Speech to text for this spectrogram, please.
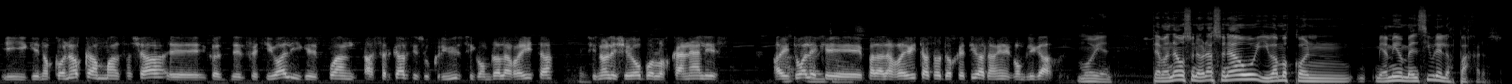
y que nos conozcan más allá eh, del festival y que puedan acercarse y suscribirse y comprar la revista, si no les llegó por los canales habituales que para las revistas autogestivas también es complicado. Muy bien. Te mandamos un abrazo, Nau, y vamos con mi amigo Invencible, Los Pájaros.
